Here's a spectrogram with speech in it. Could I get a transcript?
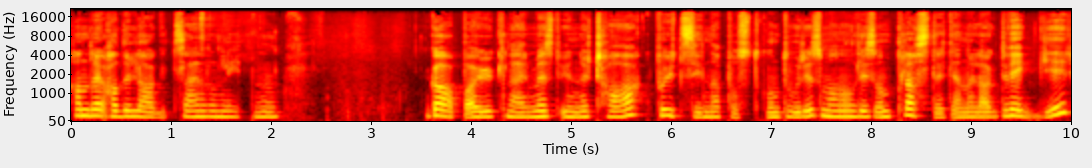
Han hadde laget seg en sånn liten gapahuk nærmest under tak på utsiden av postkontoret, som han hadde liksom plastret igjen og lagd vegger.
